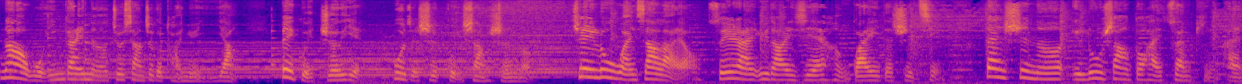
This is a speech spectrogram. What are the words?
那我应该呢就像这个团员一样，被鬼遮眼，或者是鬼上身了。这一路玩下来哦，虽然遇到一些很怪异的事情，但是呢一路上都还算平安。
